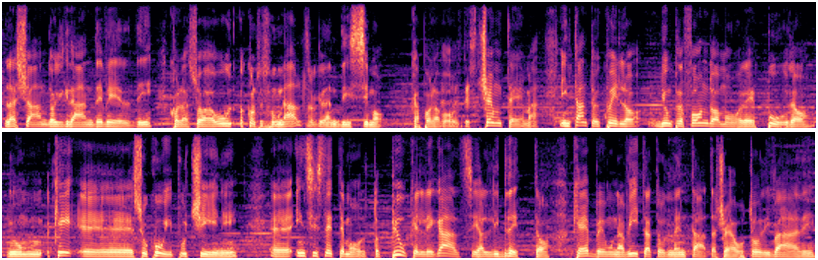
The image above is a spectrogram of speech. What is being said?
lasciando il grande Verdi con, sua, con un altro grandissimo capolavoro. C'è un tema, intanto è quello di un profondo amore puro, un, che, eh, su cui Puccini eh, insistette molto, più che legarsi al libretto che ebbe una vita tormentata, cioè autori vari,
